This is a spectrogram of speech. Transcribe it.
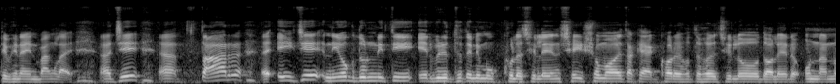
টিভি নাইন বাংলায় যে তার এই যে নিয়োগ দুর্নীতি এর বিরুদ্ধে তিনি মুখ খুলেছিলেন, সেই সময় তাকে একঘরে হতে হয়েছিল দলের অন্যান্য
